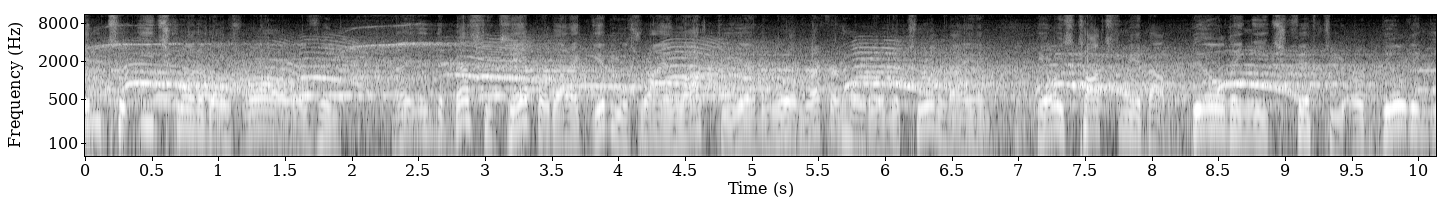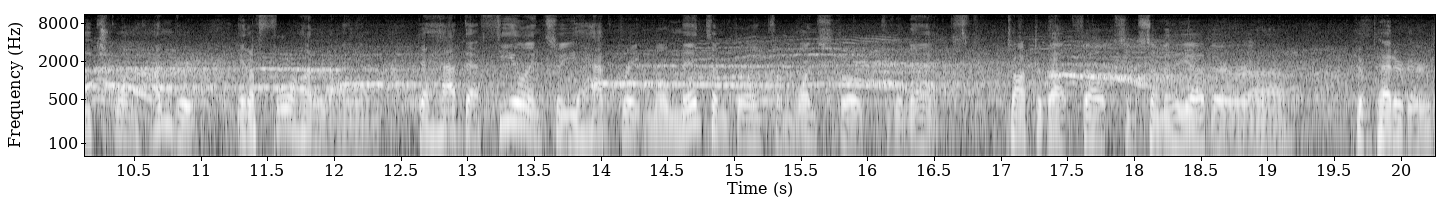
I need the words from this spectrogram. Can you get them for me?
into each one of those walls. And, uh, and the best example that I give you is Ryan Lochte, uh, the world record holder in the 200 IM. He always talks to me about building each 50 or building each 100 in a 400 IM to have that feeling so you have great momentum going from one stroke to the next. Talked about Phelps and some of the other uh, competitors.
